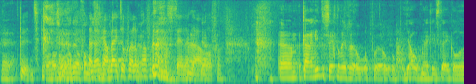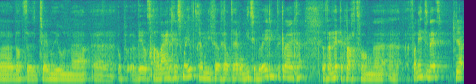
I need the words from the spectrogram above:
Ja, ja. Punt. Gewoon als onderdeel van nou, Dan gaan wij toch wel een paar vragen stellen daarover. Um, Karin Winter zegt nog even op, op, op jouw opmerking, Stekel, uh, dat uh, 2 miljoen uh, op wereldschaal weinig is. Maar je hoeft helemaal niet veel geld te hebben om iets in beweging te krijgen. Dat is dan net de kracht van, van internet. Ja,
